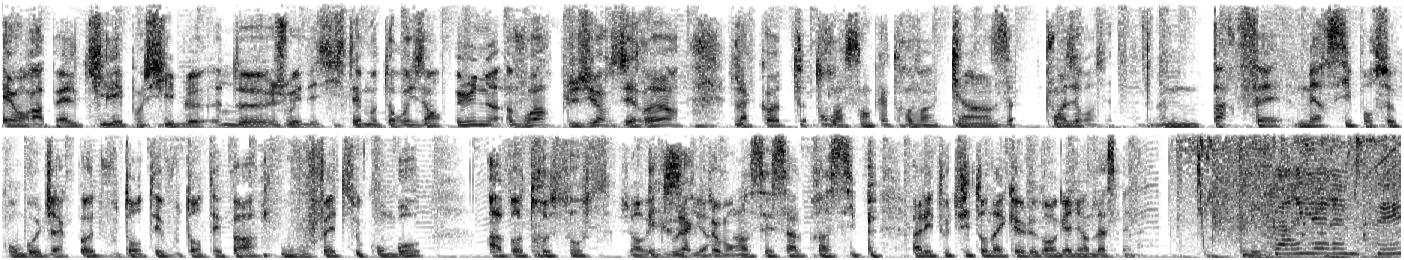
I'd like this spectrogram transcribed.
Et on rappelle qu'il est possible de jouer des systèmes autorisant une, voire plusieurs erreurs. La cote 395.07. Parfait. Merci pour ce combo jackpot. Vous tentez, vous tentez pas, ou vous faites ce combo à votre sauce, j'ai envie de vous Exactement. dire. Hein, c'est ça le principe. Allez, tout de suite, on accueille le grand gagnant de la semaine. Les paris RMC,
